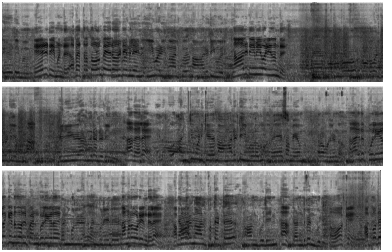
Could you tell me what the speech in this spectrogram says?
ഏഴ് ടീം ഏഴ് ടീമുണ്ട് അപ്പോൾ എത്രത്തോളം പേര് ഒരു ടീമിൽ ഈ വഴി നാല് ടീം വരും. നാല് ടീം ഈ വഴിയുന്നുണ്ട് നിന്നുണ്ട്. നടന്ന രണ്ട് ടീം. അതെ അല്ലേ? അഞ്ച് മണിക്ക് നാല് ടീമുകളും ഒരേ സമയം റൗണ്ടിലുണ്ടാവും. അതായത് പുലികളൊക്കെ ഉണ്ടെന്ന് പറഞ്ഞ പെൺപുലികൾ പെൺപുലി രണ്ട് പെൺപുലിയുണ്ട്. നമ്മുടെ കൂടെ ഉണ്ട് അല്ലേ? അപ്പൊ നാല്പത്തെട്ട് ആൺപുലിയും രണ്ട് പെൺപുലി ഓക്കെ. അപ്പൊ അത്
